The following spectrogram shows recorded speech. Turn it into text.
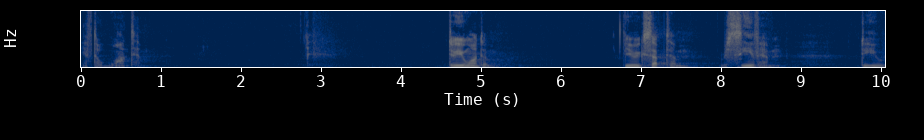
you have to want him. Do you want him? Do you accept him? Receive him? Do you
